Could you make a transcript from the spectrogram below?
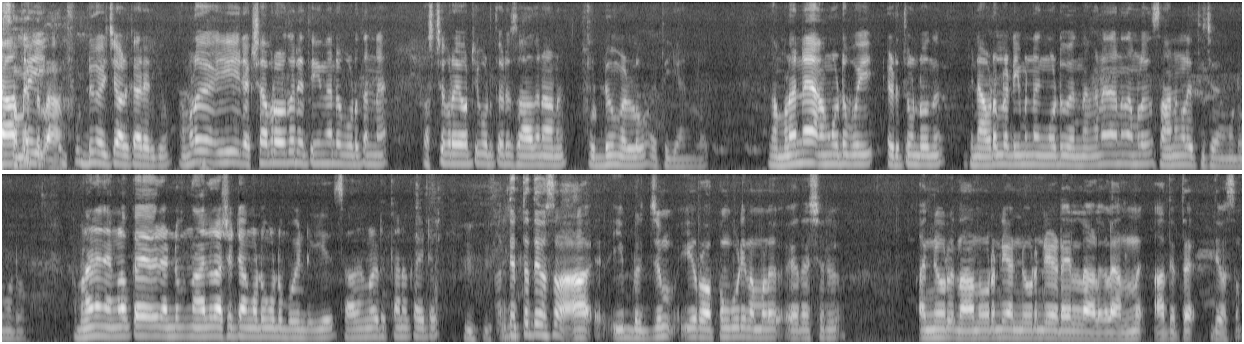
രാത്രി ഫുഡ് കഴിച്ച ആൾക്കാരായിരിക്കും നമ്മൾ ഈ രക്ഷാപ്രവർത്തനം എത്തിക്കുന്നതിന്റെ കൂടെ തന്നെ ഫസ്റ്റ് പ്രയോറിറ്റി കൊടുത്ത ഒരു സാധനമാണ് ഫുഡും വെള്ളവും എത്തിക്കാനുള്ളത്. നമ്മൾ തന്നെ അങ്ങോട്ട് പോയി എടുത്തുകൊണ്ട് വന്ന് പിന്നെ അവിടെയുള്ള ടീം തന്നെ ഇങ്ങോട്ട് വന്ന് അങ്ങനെയാണ് നമ്മൾ സാധനങ്ങൾ എത്തിച്ചത് അങ്ങോട്ടും ഇങ്ങോട്ടും. നമ്മൾ തന്നെ ഞങ്ങളൊക്കെ രണ്ടും നാല് പ്രാവശ്യമായിട്ട് അങ്ങോട്ടും ഇങ്ങോട്ടും പോയിട്ടുണ്ട്. ഈ സാധനങ്ങൾ എടുക്കാനൊക്കെ ആയിട്ട്. ആദ്യത്തെ ദിവസം ഈ ബ്രിഡ്ജും ഈ റോപ്പും കൂടി നമ്മൾ ഏകദേശം ഒരു അഞ്ഞൂറ് നാനൂറിന്റെ അഞ്ഞൂറിന്റെ ഇടയിലുള്ള ആളുകളെ അന്ന് ആദ്യത്തെ ദിവസം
